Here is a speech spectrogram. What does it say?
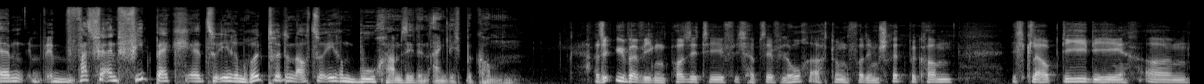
Ähm, was für ein Feedback äh, zu Ihrem Rücktritt und auch zu Ihrem Buch haben Sie denn eigentlich bekommen? Also überwiegend positiv. Ich habe sehr viel Hochachtung vor dem Schritt bekommen. Ich glaube, die, die ähm,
